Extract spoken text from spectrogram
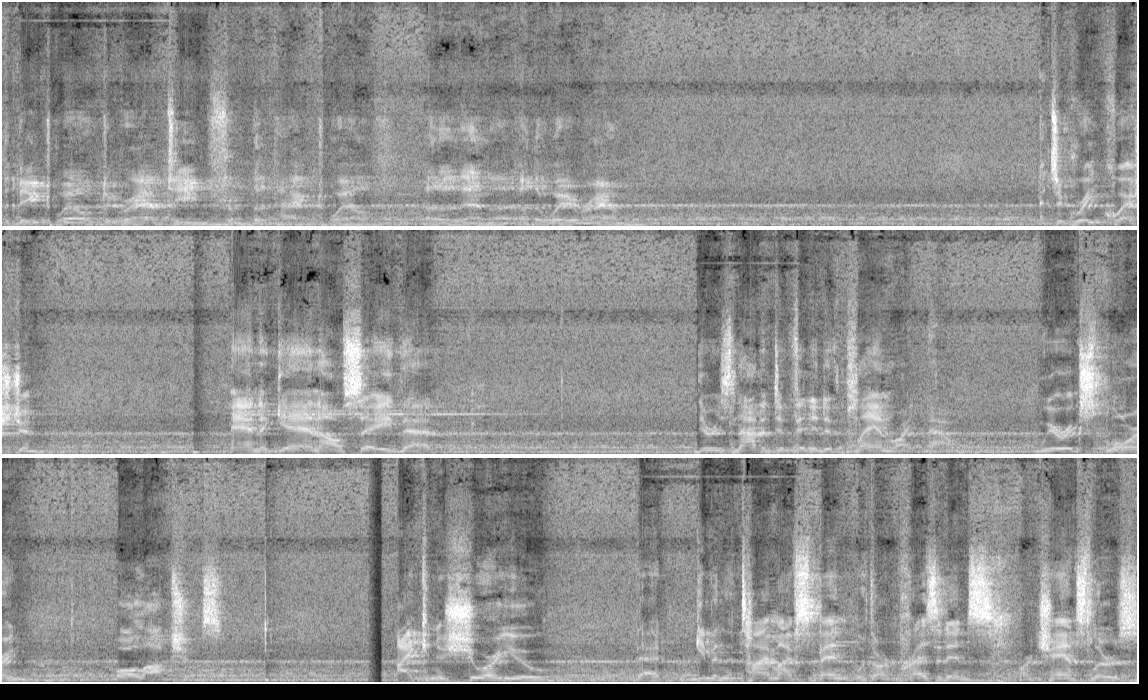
the Big 12 to grab teams from the Pac 12 other than the other way around? That's a great question. And again, I'll say that there is not a definitive plan right now. We're exploring all options. I can assure you that given the time I've spent with our presidents, our chancellors,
